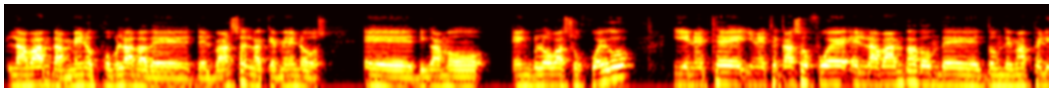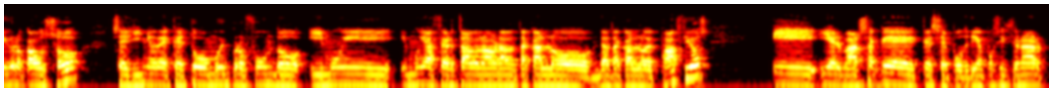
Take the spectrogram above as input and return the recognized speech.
la banda menos poblada del Barça, en la que menos, eh, digamos, engloba su juego. Y en este, y en este caso fue en la banda donde, donde más peligro causó. Serginho de que estuvo muy profundo y muy, muy acertado a la hora de atacar los, de atacar los espacios. Y, el Barça que, que, se podría posicionar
